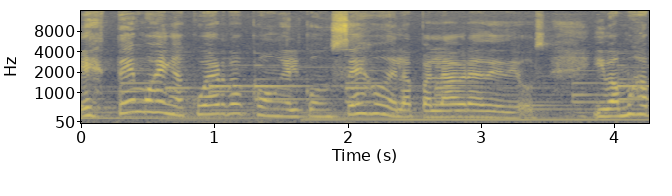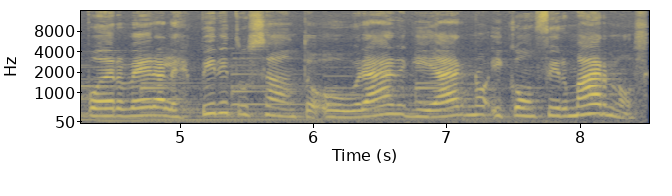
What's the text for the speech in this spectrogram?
estemos en acuerdo con el consejo de la palabra de Dios y vamos a poder ver al Espíritu Santo obrar, guiarnos y confirmarnos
